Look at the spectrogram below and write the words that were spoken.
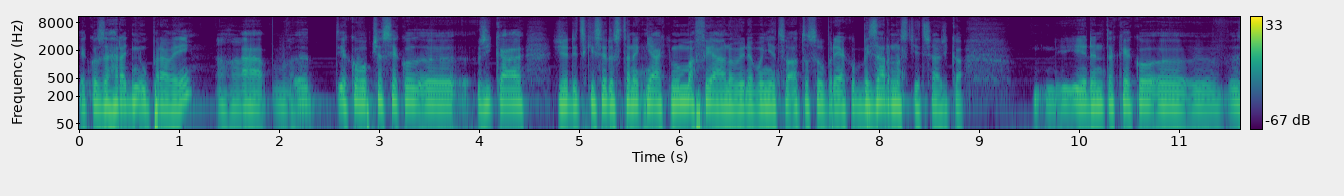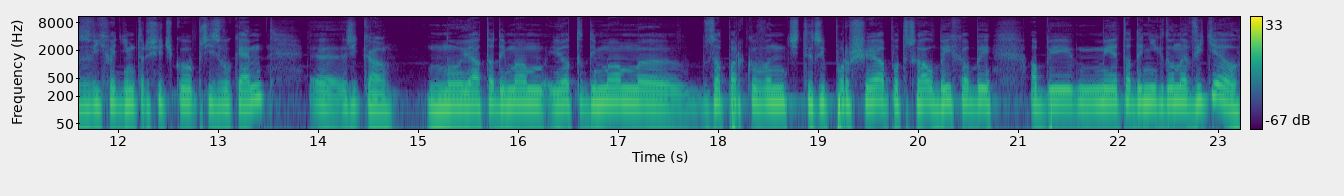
jako zahradní úpravy Aha. a jako občas jako uh, říká, že vždycky se dostane k nějakému mafiánovi nebo něco a to jsou prý jako bizarnosti třeba, říká, jeden tak jako uh, s východním trošičku přízvukem uh, říkal, No já tady mám, já tady mám uh, zaparkovaný čtyři Porsche a potřeboval bych, aby, aby mi je tady nikdo neviděl.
